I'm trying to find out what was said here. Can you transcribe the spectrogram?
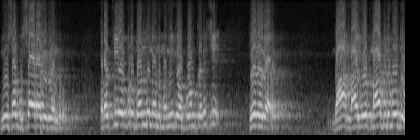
ನೀವು ಸ್ವಲ್ಪ ಹುಷಾರಾಗಿರಿ ಅಂದರು. ಪ್ರತಿಯೊಬ್ಬರು ಬಂದು ನನ್ನ ಮನೆಗೆ ಒಬ್ಬನ ಕರೆಸಿ ಹೇಳಿದ್ದಾರೆ. ನಾ ನಾ ಇವತ್ತು ನಾ ಬಿಡ್ಬೋದು.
